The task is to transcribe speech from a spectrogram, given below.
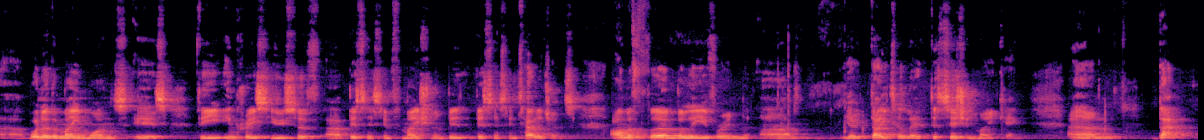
uh, one of the main ones is the increased use of uh, business information and bu- business intelligence. I'm a firm believer in um, you know data-led decision making. Um, that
